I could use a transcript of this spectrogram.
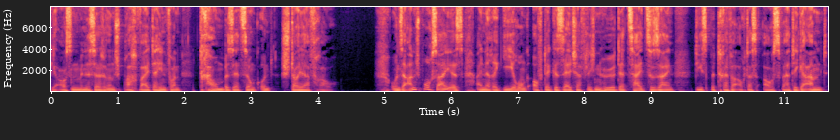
Die Außenministerin sprach weiterhin von Traumbesetzung und Steuerfrau. Unser Anspruch sei es, eine Regierung auf der gesellschaftlichen Höhe der Zeit zu sein. Dies betreffe auch das Auswärtige Amt.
